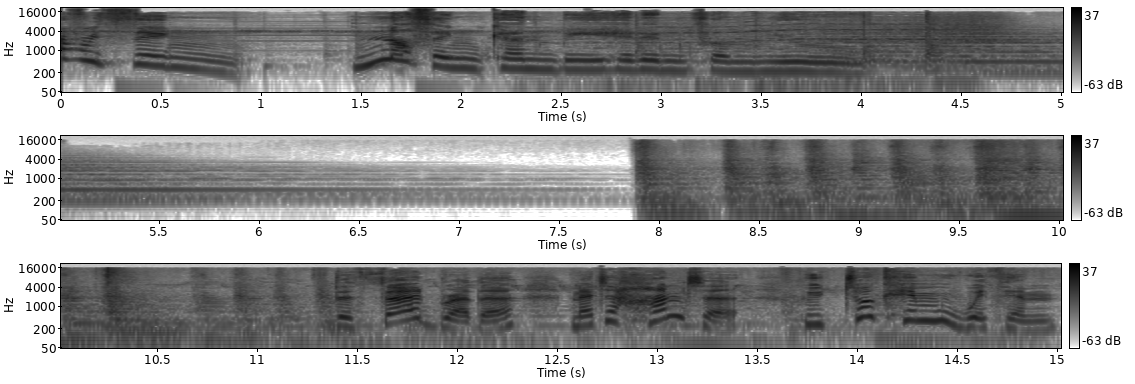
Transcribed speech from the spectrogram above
everything. Nothing can be hidden from you. The third brother met a hunter who took him with him.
